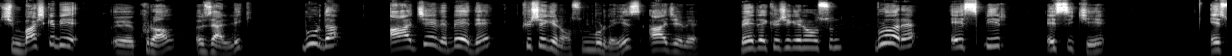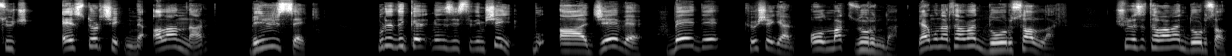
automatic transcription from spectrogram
Şimdi başka bir e, kural, özellik. Burada AC ve BD köşegen olsun. Buradayız. AC ve BD köşegen olsun. Buralara S1, S2, S3, S4 şeklinde alanlar verirsek burada dikkat etmenizi istediğim şey bu AC ve BD köşegen olmak zorunda. Yani bunlar tamamen doğrusallar. Şurası tamamen doğrusal.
